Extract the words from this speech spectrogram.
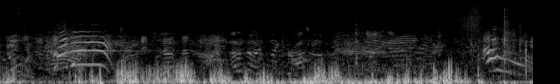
going. I don't know, it's like rock up there.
